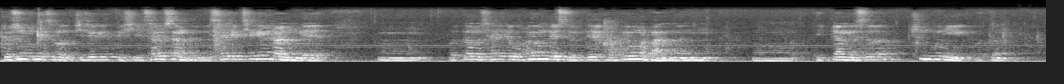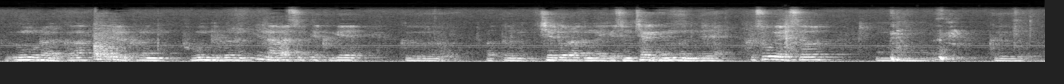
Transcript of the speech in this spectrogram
교수님께서 지적했듯이 사실상 그 사회적 책임이라는 게 음, 어떤 사회적으로 허용됐을 때 그 허용을 받는 어, 입장에서 충분히 어떤 그 의무랄까 해야 될 그런 부분들을 해 나갔을 때 그게 그 어떤 제도라든가 이게 정착이 되는 건데 그 속에서 음, 그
